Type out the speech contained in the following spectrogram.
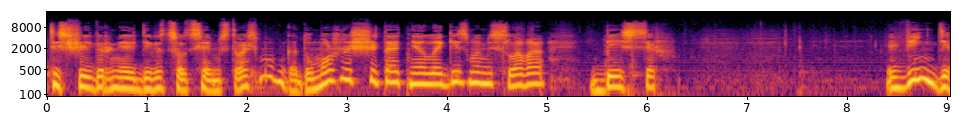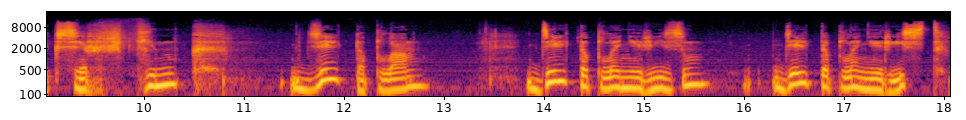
1978 году, можно считать неологизмами слова «бессер», «виндексерфинг», «дельтаплан», «дельтапланеризм», «дельтапланерист»,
